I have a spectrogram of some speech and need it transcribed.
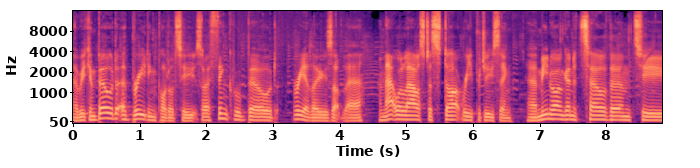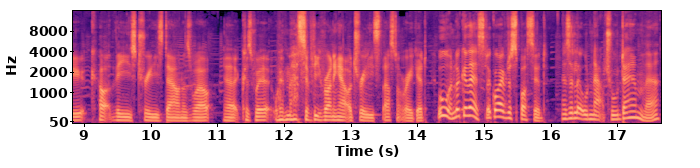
Uh, we can build a breeding pod or two, so I think we'll build three of those up there. And that will allow us to start reproducing. Uh, meanwhile, I'm going to tell them to cut these trees down as well. Because uh, we're, we're massively running out of trees. That's not very good. Oh, and look at this. Look what I've just spotted. There's a little natural dam there.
